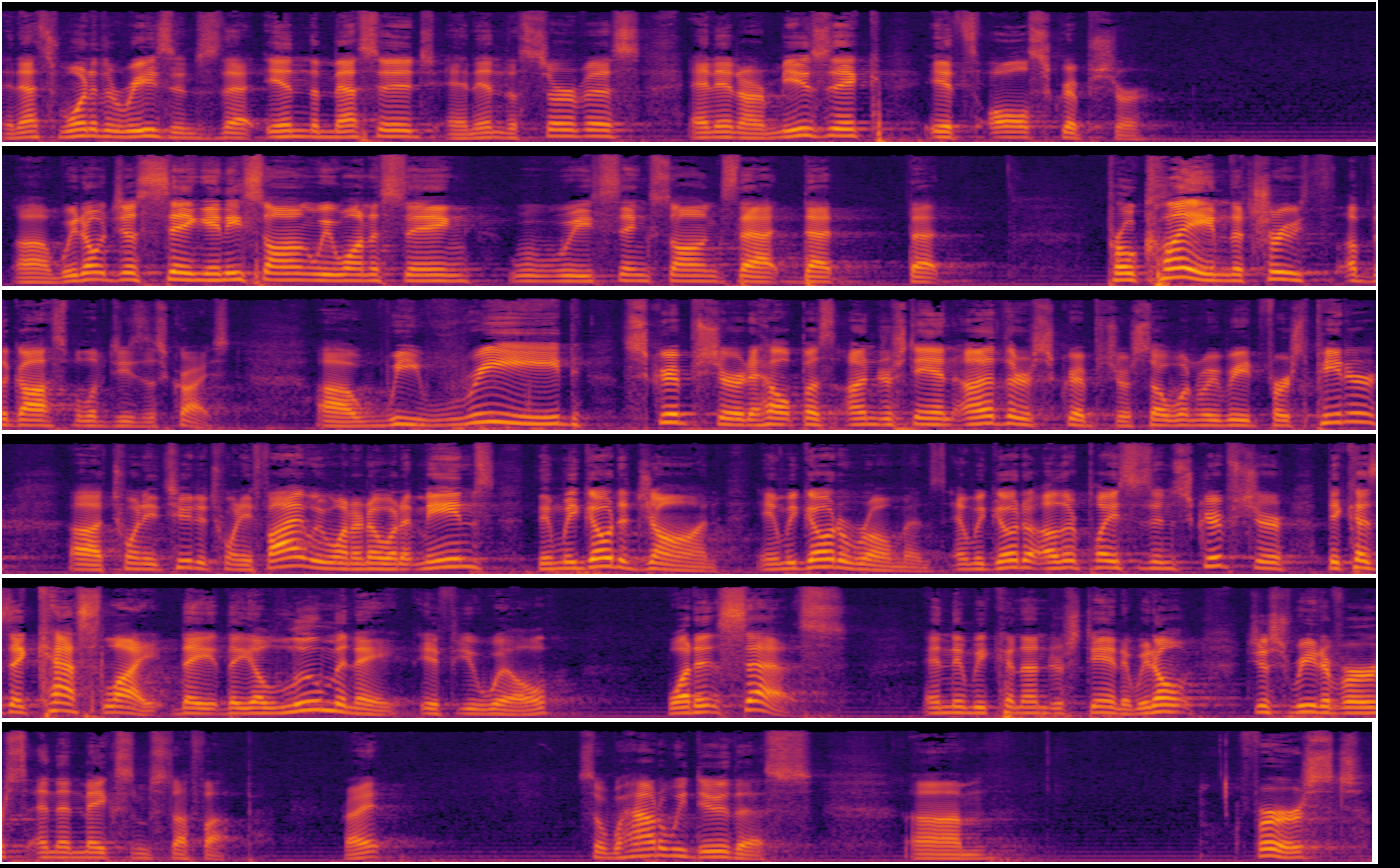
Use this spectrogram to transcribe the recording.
And that's one of the reasons that in the message and in the service and in our music, it's all Scripture. Uh, we don't just sing any song we want to sing. We sing songs that, that, that proclaim the truth of the gospel of Jesus Christ. Uh, we read Scripture to help us understand other Scripture. So when we read 1 Peter uh, 22 to 25, we want to know what it means. Then we go to John, and we go to Romans, and we go to other places in Scripture because they cast light. They, they illuminate, if you will, what it says. And then we can understand it. We don't just read a verse and then make some stuff up, right? So, how do we do this? Um, first,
